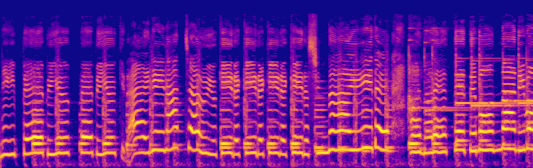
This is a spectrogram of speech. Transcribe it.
にベビーユベビーユ嫌いになっちゃうよ。キラキラキラキラしないで。離れてても何も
